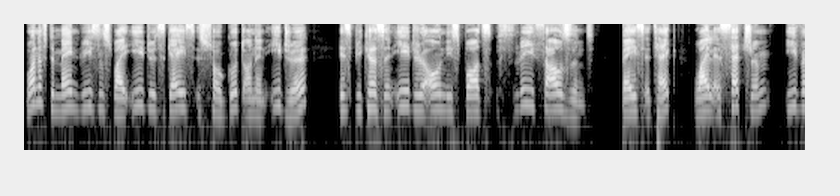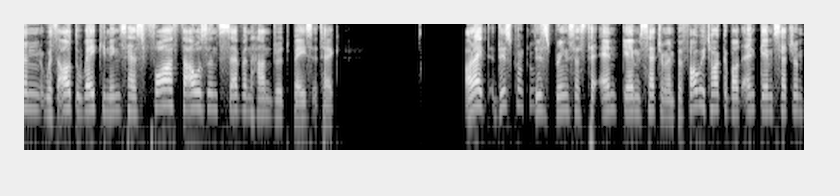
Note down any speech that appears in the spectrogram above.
One of the main reasons why Idrit's Gaze is so good on an Idril is because an Idril only sports 3000 base attack, while a Setram, even without awakenings, has 4700 base attack. Alright, this concludes. This brings us to endgame Setram. And before we talk about endgame Setram,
